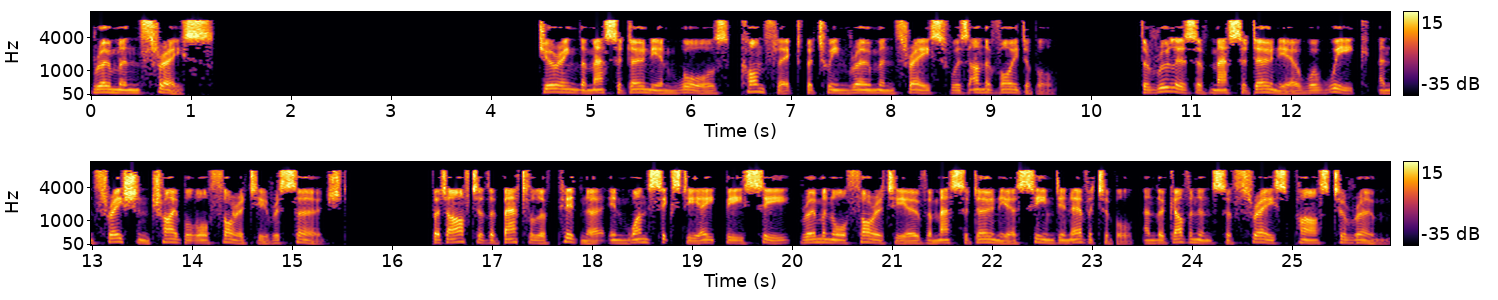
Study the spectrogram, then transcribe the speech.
Roman Thrace During the Macedonian Wars, conflict between Rome and Thrace was unavoidable. The rulers of Macedonia were weak, and Thracian tribal authority resurged. But after the Battle of Pydna in 168 BC, Roman authority over Macedonia seemed inevitable, and the governance of Thrace passed to Rome.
